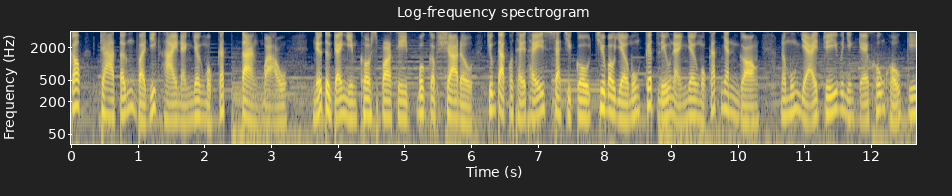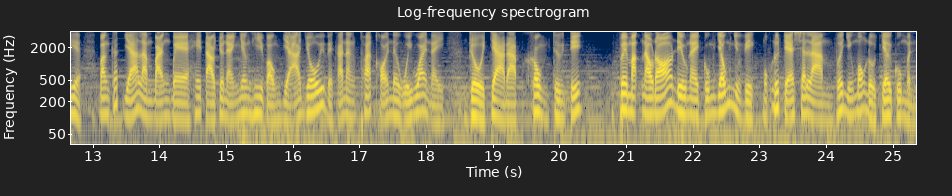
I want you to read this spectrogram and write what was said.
cóc, tra tấn và giết hại nạn nhân một cách tàn bạo. Nếu từng trải nghiệm Corpse Party Book of Shadow, chúng ta có thể thấy Sachiko chưa bao giờ muốn kết liễu nạn nhân một cách nhanh gọn. Nó muốn giải trí với những kẻ khốn khổ kia bằng cách giả làm bạn bè hay tạo cho nạn nhân hy vọng giả dối về khả năng thoát khỏi nơi quỷ quái này, rồi chà đạp không thương tiếc. Về mặt nào đó, điều này cũng giống như việc một đứa trẻ sẽ làm với những món đồ chơi của mình,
